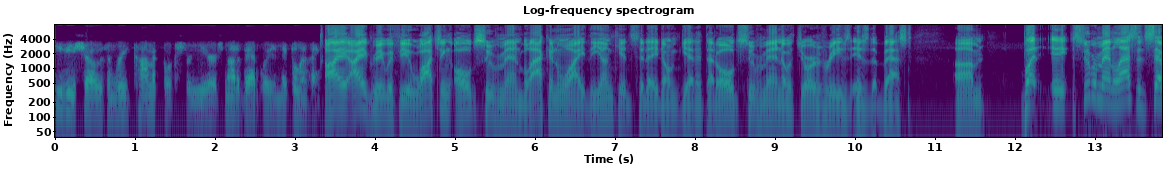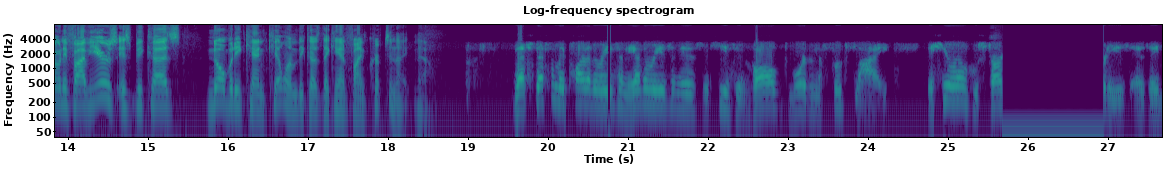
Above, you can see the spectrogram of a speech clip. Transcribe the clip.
TV shows and read comic books for years, not a bad way to make a living. I, I agree with you. Watching old Superman, black and white, the young kids today don't get it. That old Superman with George Reeves is the best. Um, but it, Superman lasted 75 years is because nobody can kill him because they can't find kryptonite now. That's definitely part of the reason. The other reason is that he's evolved more than the fruit fly. The hero who started as a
